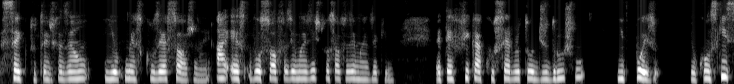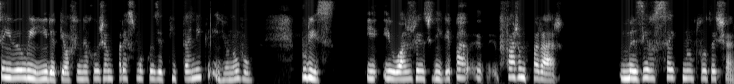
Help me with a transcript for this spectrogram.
sei que tu tens razão e eu começo com os é sós, não é? Ah, é, vou só fazer mais isto, vou só fazer mais aquilo. Até ficar com o cérebro todo esdrúxulo e depois eu consegui sair dali e ir até ao fim da rua já me parece uma coisa titânica e eu não vou. Por isso, eu às vezes digo, epá, faz-me parar, mas eu sei que não te vou deixar.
